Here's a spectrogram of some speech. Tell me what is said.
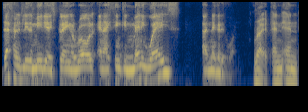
definitely the media is playing a role, and I think in many ways a negative one. Right. And and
